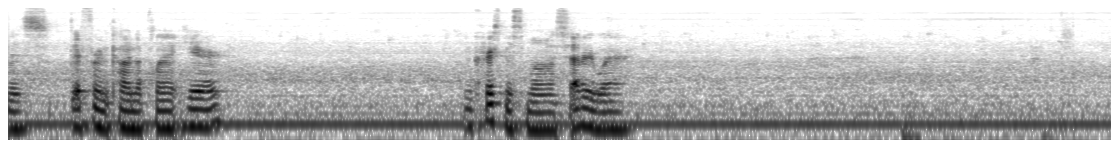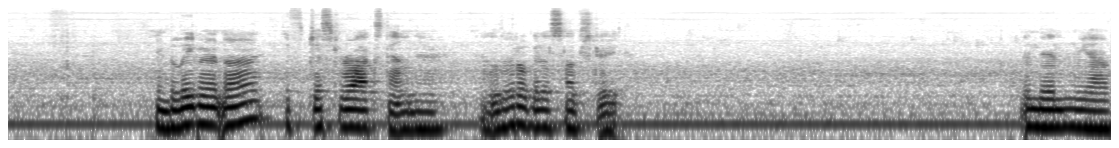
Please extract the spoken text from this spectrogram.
This different kind of plant here. And Christmas moss everywhere. And believe it or not, it's just rocks down there. A little bit of substrate. And then we have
